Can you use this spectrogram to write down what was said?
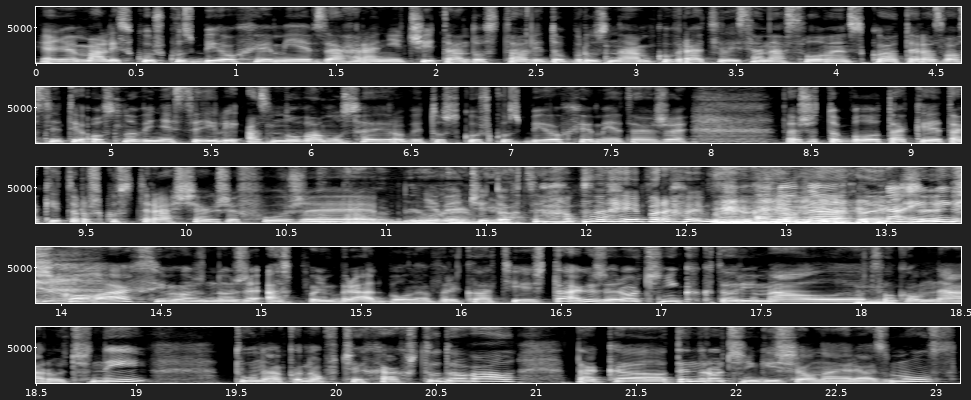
ja neviem, mali skúšku z biochémie v zahraničí, tam dostali dobrú známku, vrátili sa na Slovensko a teraz vlastne tie osnovy nesedili a znova museli robiť tú skúšku z biochémie, takže, takže to bolo také, taký trošku strašiak, že fú, že práve neviem, či to chcem je práve Ono na, na iných školách si možno, že aspoň brat bol napríklad tiež tak, že ročník, ktorý mal celkom náročný, tu na, no, v Čechách študoval, tak eh, ten ročník išiel na Erasmus,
